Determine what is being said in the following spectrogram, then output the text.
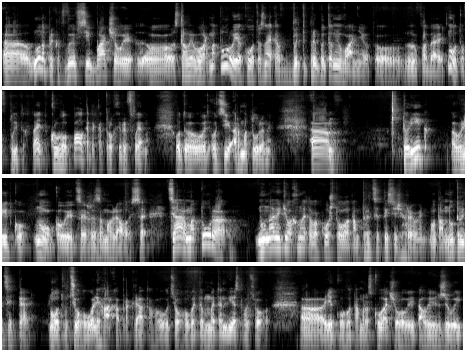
Ну, наприклад, ви всі бачили о, сталеву арматуру, яку то, знаєте, при бетонуванні от, вкладають, ну, от, в плитах, знаєте, кругла палка, така трохи рифлена. От оці арматурини. Е, торік, влітку, ну, коли це вже замовлялося, ця арматура, ну, навіть у Ахметова коштувала там 30 тисяч гривень, ну там, ну 35. Ну, от у цього олігарха проклятого, у цього метинвеста, цього, е, якого там розкулачували, але він живий.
